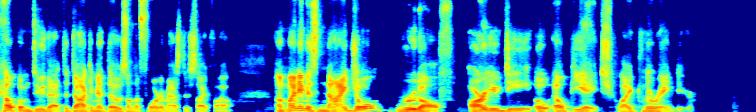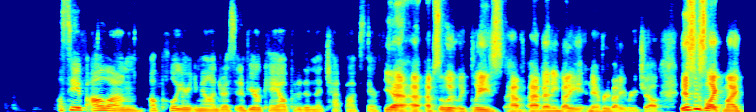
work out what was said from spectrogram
help them do that to document those on the Florida master site file. Um, my name is Nigel Rudolph, R U D O L P H, like the reindeer. I'll see if I'll um I'll pull your email address and if you're okay, I'll put it in the chat box there. Yeah, absolutely. Please have have anybody and everybody reach out. This is like my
